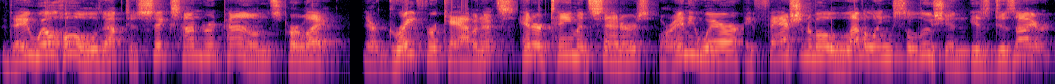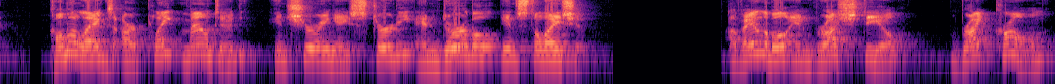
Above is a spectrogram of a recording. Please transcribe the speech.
They will hold up to 600 pounds per leg. They're great for cabinets, entertainment centers, or anywhere a fashionable leveling solution is desired. Como legs are plate mounted, ensuring a sturdy and durable installation. Available in brushed steel, bright chrome,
